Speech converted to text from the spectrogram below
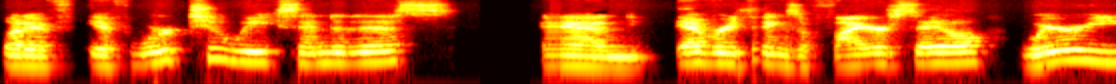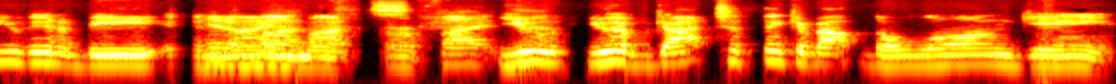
but if if we're two weeks into this and everything's a fire sale, where are you going to be in, in nine month months? Or five? You yeah. you have got to think about the long game,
